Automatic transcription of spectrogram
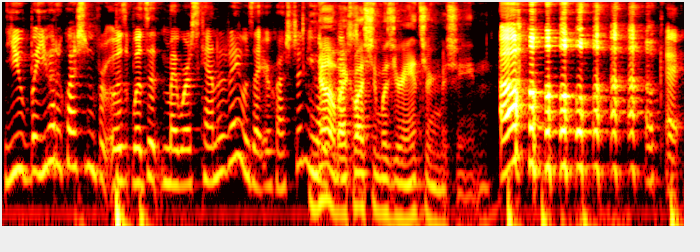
you but you had a question for was was it my worst Canada Day? Was that your question? You no, my question was your answering machine. Oh, okay.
